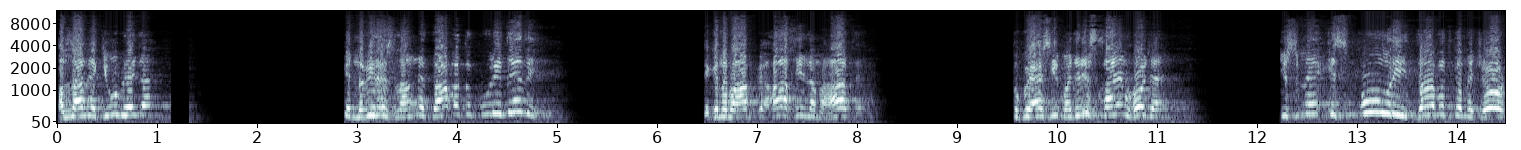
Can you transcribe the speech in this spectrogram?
اللہ نے کیوں بھیجا؟ کہ نبی اسلام نے دعوت تو پوری دے دی۔ لیکن اب آپ کے آخری لمحات ہیں۔ تو کوئی ایسی مجلس قائم ہو جائے جس میں اس پوری دعوت کا نچوڑ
